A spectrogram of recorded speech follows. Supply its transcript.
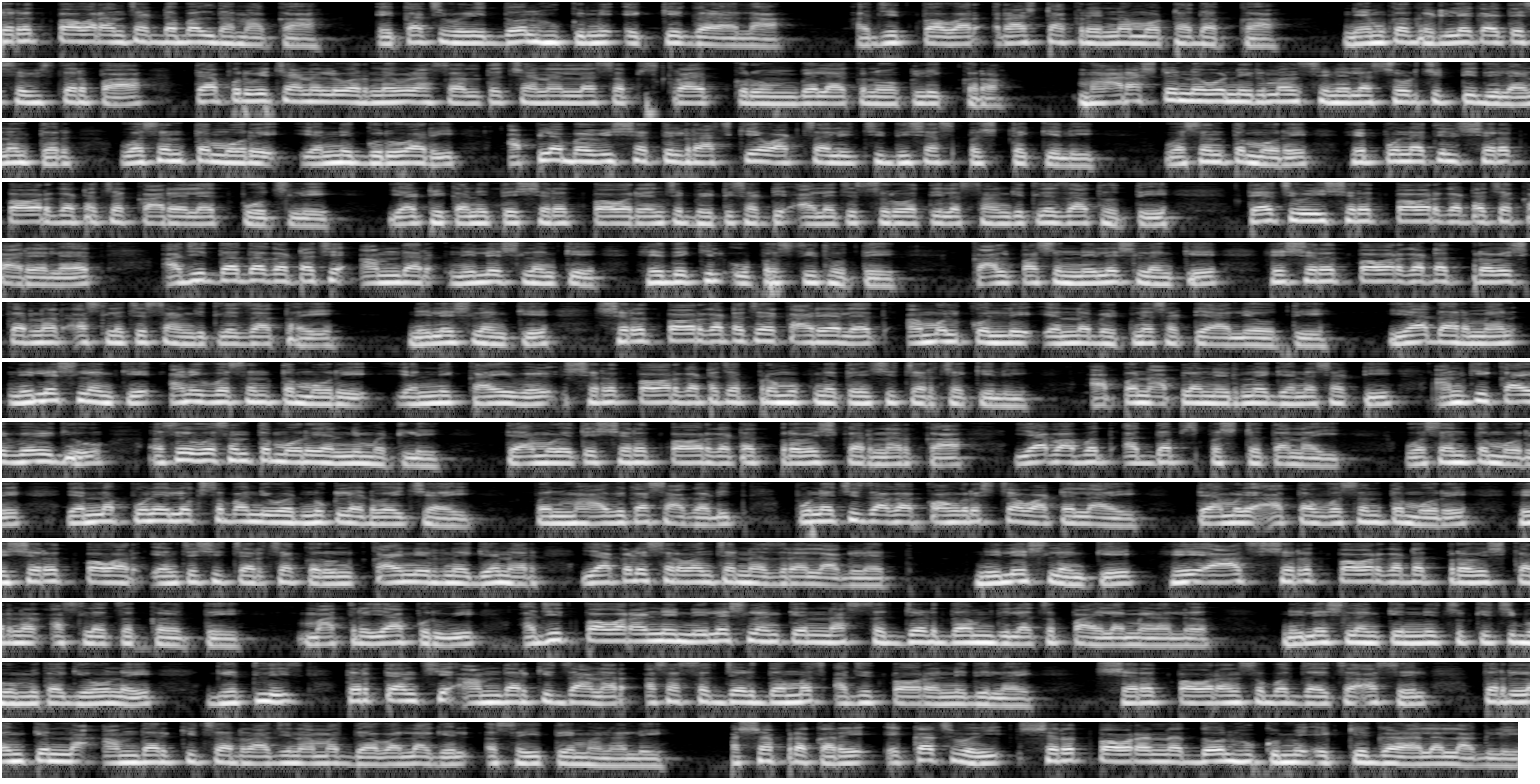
शरद पवारांचा डबल धमाका. एकाच वेळी दोन हुकुमी एक्के गळाला. अजित पवार राज ठाकरेंना मोठा धक्का. नेमकं घडले काय ते सविस्तर पहा. त्यापूर्वी चॅनलवर नवीन असाल तर चॅनलला सबस्क्राईब करून बेल आयकॉनवर क्लिक करा. महाराष्ट्र नवनिर्माण सेनेला सोडचिठ्ठी दिल्यानंतर वसंत मोरे यांनी गुरुवारी आपल्या भविष्यातील राजकीय वाटचालीची दिशा स्पष्ट केली. वसंत मोरे हे पुण्यातील शरद पवार गटाच्या कार्यालयात पोहोचले. या ठिकाणी ते शरद पवार यांच्या भेटीसाठी आल्याचे सुरुवातीला सांगितले जात होते. त्याचवेळी शरद पवार गटाच्या कार्यालयात अजितदादा गटाचे आमदार निलेश लंके हे देखील उपस्थित होते. कालपासून निलेश लंके हे शरद पवार गटात प्रवेश करणार असल्याचे सांगितले जात आहे. निलेश लंके शरद पवार गटाच्या कार्यालयात अमोल कोल्हे यांना भेटण्यासाठी आले होते. या दरम्यान निलेश लंके आणि वसंत मोरे यांनी काही वेळ शरद पवार गटाच्या प्रमुख नेत्यांशी चर्चा केली. आपण आपला निर्णय घेण्यासाठी आणखी काही वेळ घेऊ असे वसंत मोरे यांनी म्हटले. त्यामुळे ते शरद पवार गटात प्रवेश करणार का याबाबत अद्याप स्पष्टता नाही. वसंत मोरे यांना पुणे लोकसभा निवडणूक लढवायची आहे पण महाविकास आघाडीत पुण्याची जागा काँग्रेसच्या वाट्याला आहे. त्यामुळे आता वसंत मोरे हे शरद पवार यांच्याशी चर्चा करून काय निर्णय घेणार याकडे सर्वांच्या नजरा लागल्यात. निलेश लंके हे आज शरद पवार गटात प्रवेश करणार असल्याचं कळते मात्र यापूर्वी अजित पवारांनी निलेश लंकेंना सज्जड दम दिल्याचं पाहायला मिळालं. निलेश लंकेंनी चुकीची भूमिका घेऊ नये घेतलीच तर त्यांची आमदारकी जाणार असा सज्जड दमच अजित पवारांनी दिलाय. शरद पवारांसोबत जायचं असेल तर लंकेंना आमदारकीचा राजीनामा द्यावा लागेल असंही ते म्हणाले. अशा प्रकारे एकाच वेळी शरद पवारांना दोन हुकुमी एके गळायला लागले.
